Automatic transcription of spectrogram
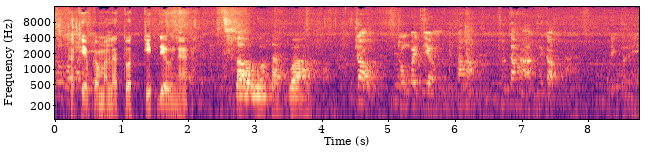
สู้กับถ้าเทียบกับมันแล้วตัวจิ๊ดเดียวเองนะฮะซาอูลตรัสว่า เจ้าจงไปเตรียมทหารชุดทหารให้กับเด็กคนนี้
